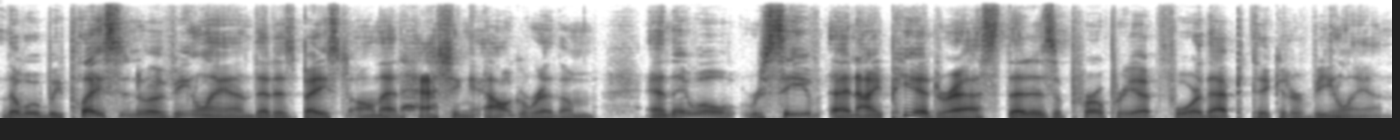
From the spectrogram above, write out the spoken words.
that will be placed into a VLAN that is based on that hashing algorithm, and they will receive an IP address that is appropriate for that particular VLAN.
